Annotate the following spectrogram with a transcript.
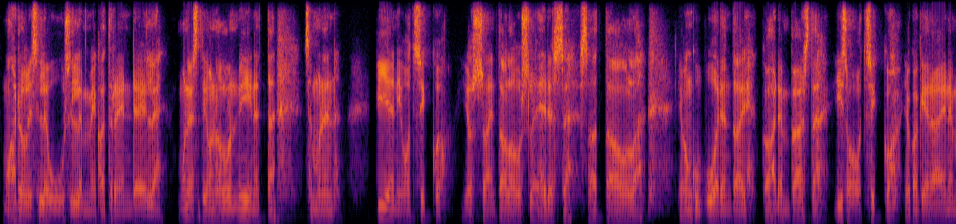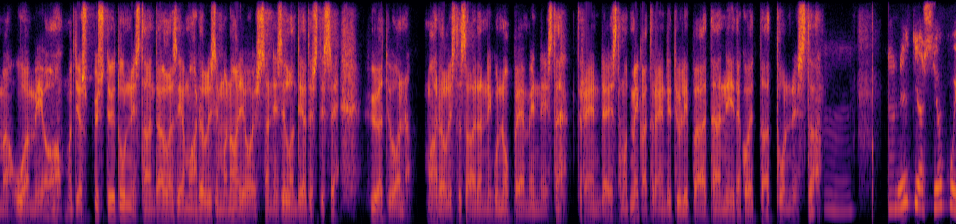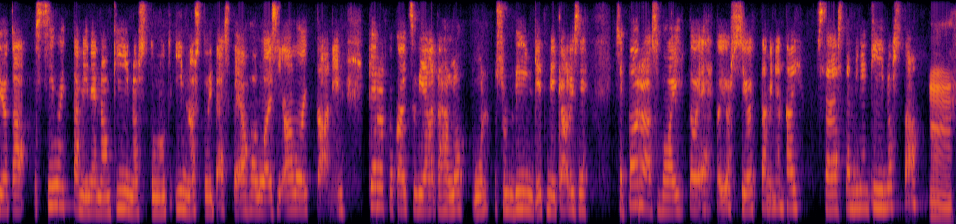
mahdollisille uusille megatrendeille. Monesti on ollut niin, että semmoinen pieni otsikko jossain talouslehdessä saattaa olla jonkun vuoden tai kahden päästä iso otsikko, joka kerää enemmän huomioon. Mutta jos pystyy tunnistamaan tällaisia mahdollisimman ajoissa, niin silloin tietysti se hyöty on mahdollista saada niin kuin nopeammin niistä trendeistä. Mutta megatrendit ylipäätään, niitä koittaa tunnistaa. Mm. No nyt jos joku, jota sijoittaminen on kiinnostunut, innostui tästä ja haluaisi aloittaa, niin kerrotko Kaitsu vielä tähän loppuun sun vinkit, mikä olisi se paras vaihtoehto, jos sijoittaminen tai säästäminen kiinnostaa? Mm.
